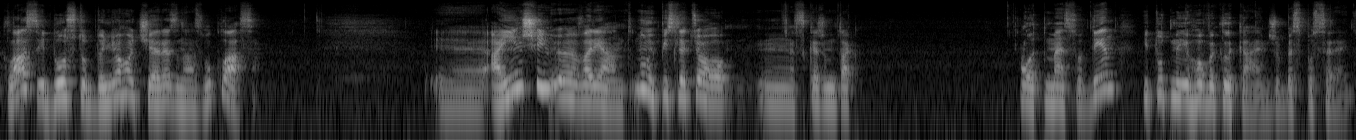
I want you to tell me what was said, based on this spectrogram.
клас і доступ до нього через назву класа. А інший варіант, ну і після цього, скажімо так, от mes 1, і тут ми його викликаємо вже безпосередньо.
